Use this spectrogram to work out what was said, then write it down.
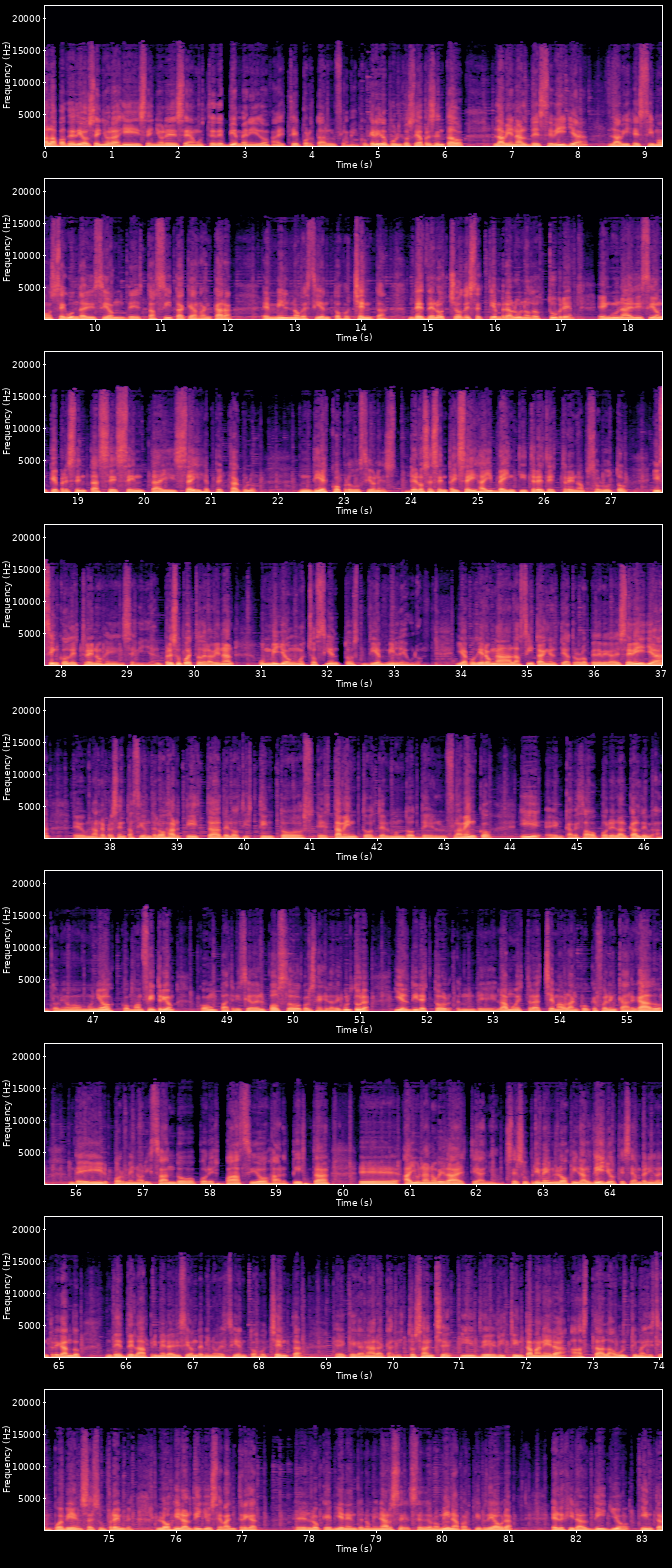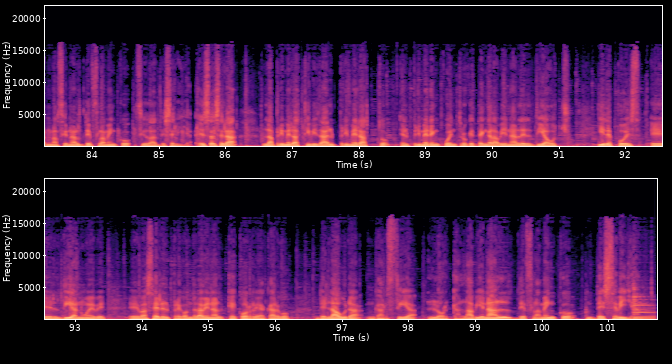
A la paz de Dios, señoras y señores, sean ustedes bienvenidos a este portal flamenco. Querido público, se ha presentado la Bienal de Sevilla, la vigésimo segunda edición de esta cita que arrancara en 1980. Desde el 8 de septiembre al 1 de octubre, en una edición que presenta 66 espectáculos, 10 coproducciones, de los 66 hay 23 de estreno absoluto y 5 de estrenos en Sevilla. El presupuesto de la Bienal, 1.810.000 euros. Y acudieron a la cita en el Teatro López de Vega de Sevilla, eh, una representación de los artistas, de los distintos estamentos del mundo del flamenco y encabezado por el alcalde Antonio Muñoz como anfitrión, con Patricia del Pozo, consejera de Cultura, y el director de la muestra, Chema Blanco, que fue el encargado de ir pormenorizando por espacios, artistas. Eh, hay una novedad este año, se suprimen los giraldillos que se han venido entregando desde la primera edición de 1980 eh, que ganara Calixto Sánchez y de distinta manera hasta la última edición. Pues bien, se suprimen los giraldillos y se va a entregar eh, lo que vienen a denominarse, se denomina a partir de ahora, el Giraldillo Internacional de Flamenco Ciudad de Sevilla. Esa será la primera actividad, el primer acto, el primer encuentro que tenga la Bienal el día 8. Y después, el día 9, eh, va a ser el pregón de la Bienal que corre a cargo de Laura García Lorca, la Bienal de Flamenco de Sevilla.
